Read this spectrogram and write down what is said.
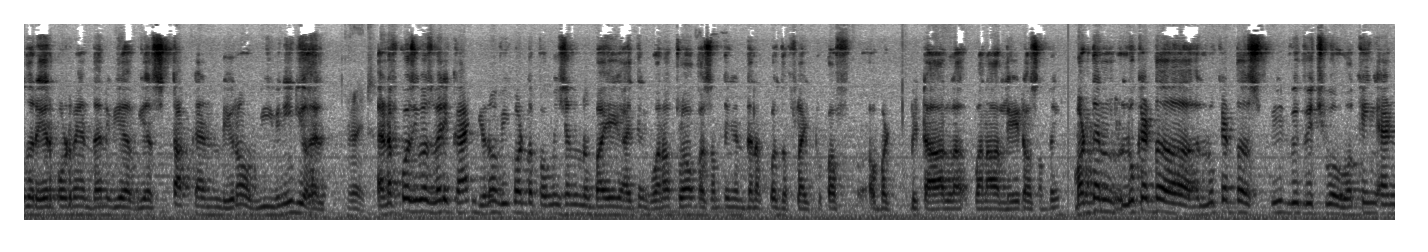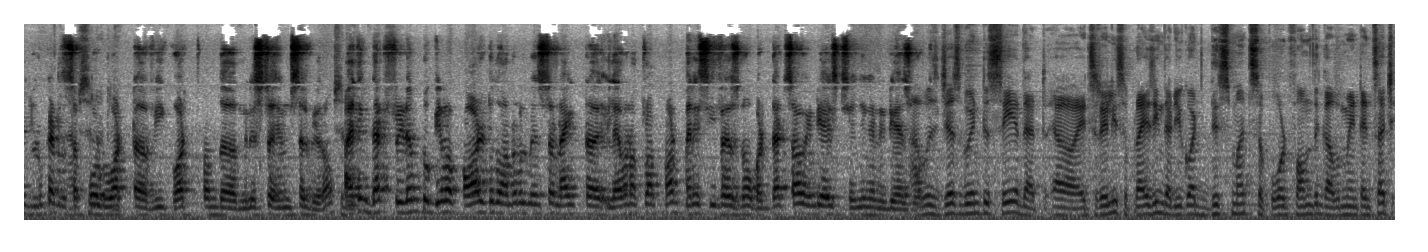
उधर एयरपोर्ट में एंड देन वी आर वी आर स्टक एंड यू नो वी नीड योर हेल्प Right. And of course, he was very kind. You know, we got the permission by I think one o'clock or something, and then of course the flight took off a bit, bit hour, one hour late or something. But then look at the look at the speed with which you were working, and look at the support Absolutely. what uh, we got from the minister himself. You know, I think that freedom to give a call to the honorable minister night uh, 11 o'clock. Not many seafarers know, but that's how India is changing, and India is. I was just going to say that uh, it's really surprising that you got this much support from the government and such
